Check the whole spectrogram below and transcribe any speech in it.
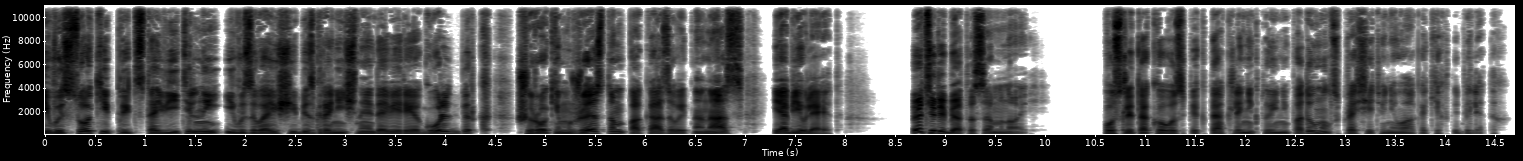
и высокий, представительный и вызывающий безграничное доверие Гольдберг широким жестом показывает на нас и объявляет «Эти ребята со мной». После такого спектакля никто и не подумал спросить у него о каких-то билетах.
